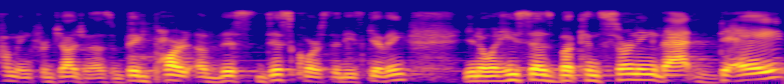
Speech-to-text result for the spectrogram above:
coming for judgment. That's a big part of this discourse that he's giving. You know, when he says, But concerning that day,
